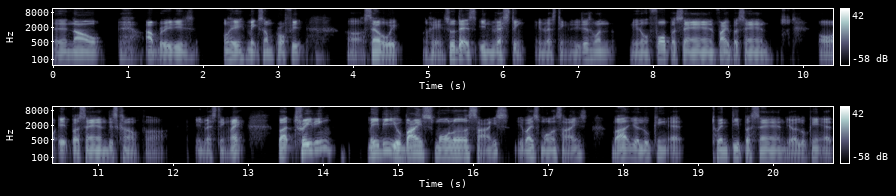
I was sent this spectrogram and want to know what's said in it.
and now yeah, up already. Okay, make some profit, uh, sell away. Okay, so that is investing. Investing. You just want you know four percent, five percent, or eight percent. This kind of uh, investing, right? But trading, maybe you buy smaller size. You buy smaller size, but you're looking at twenty percent. You're looking at,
